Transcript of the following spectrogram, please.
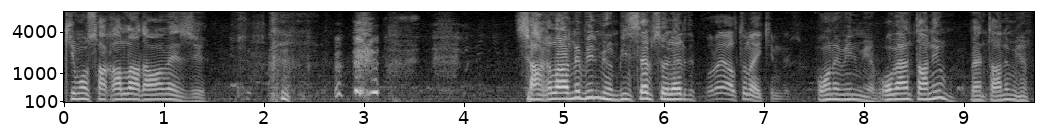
Kim o sakallı adama benziyor. Şarkılarını bilmiyorum. Bilsem söylerdim. Koray Altunay kimdir? Onu bilmiyorum. O ben tanıyor mu? Ben tanımıyorum.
